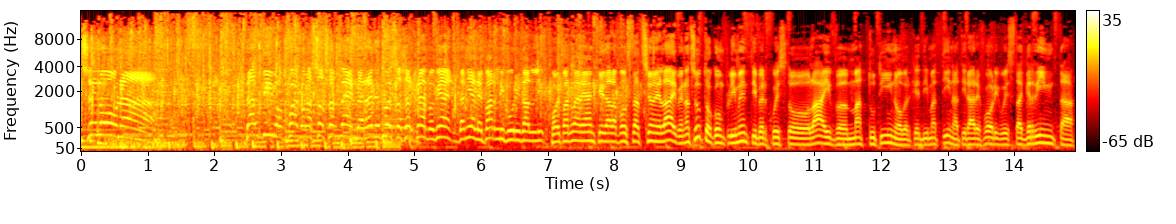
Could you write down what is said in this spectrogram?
Daniele Celona dal vivo qua con la social band Radio 2 Social Club. Vieni, Daniele parli pure da lì puoi parlare anche dalla postazione live. Innanzitutto complimenti per questo live mattutino perché di mattina tirare fuori questa grinta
